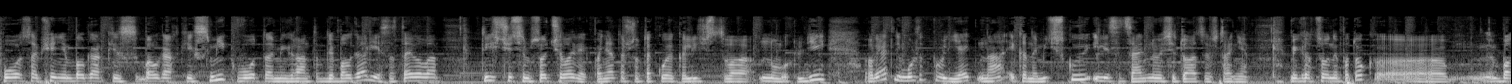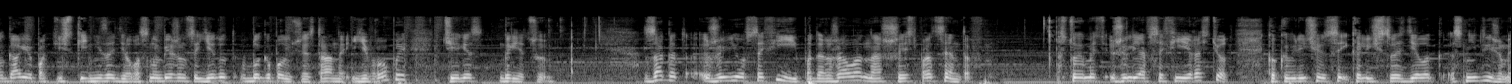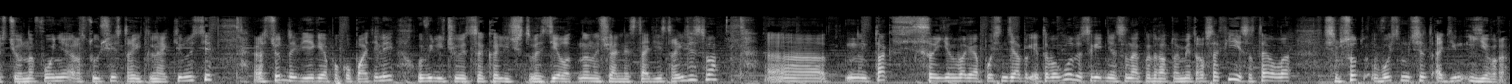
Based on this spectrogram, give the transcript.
По сообщениям болгарских, болгарских СМИ, квота мигрантов для Болгарии составила 1700 человек. Понятно, что такое количество новых людей вряд ли может повлиять на экономическую или социальную ситуацию в стране. Миграционный поток э, Болгарию практически не задел. В основном беженцы едут в благополучные страны Европы через Грецию. За год жилье в Софии подорожало на 6%. Стоимость жилья в Софии растет, как увеличивается и количество сделок с недвижимостью. На фоне растущей строительной активности растет доверие покупателей, увеличивается количество сделок на начальной стадии строительства. Э, так, с января по сентябрь этого года средняя цена квадратного метра в Софии составила 781 евро.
